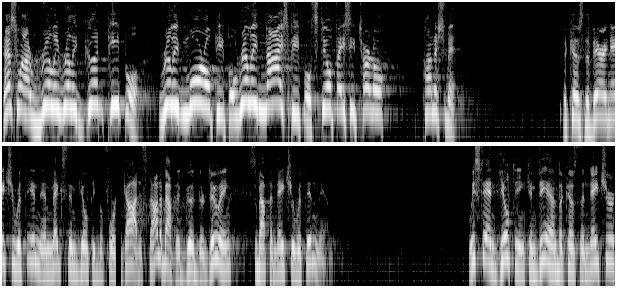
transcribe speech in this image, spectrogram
That's why really, really good people, really moral people, really nice people still face eternal punishment. Because the very nature within them makes them guilty before God. It's not about the good they're doing, it's about the nature within them. We stand guilty and condemned because the nature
